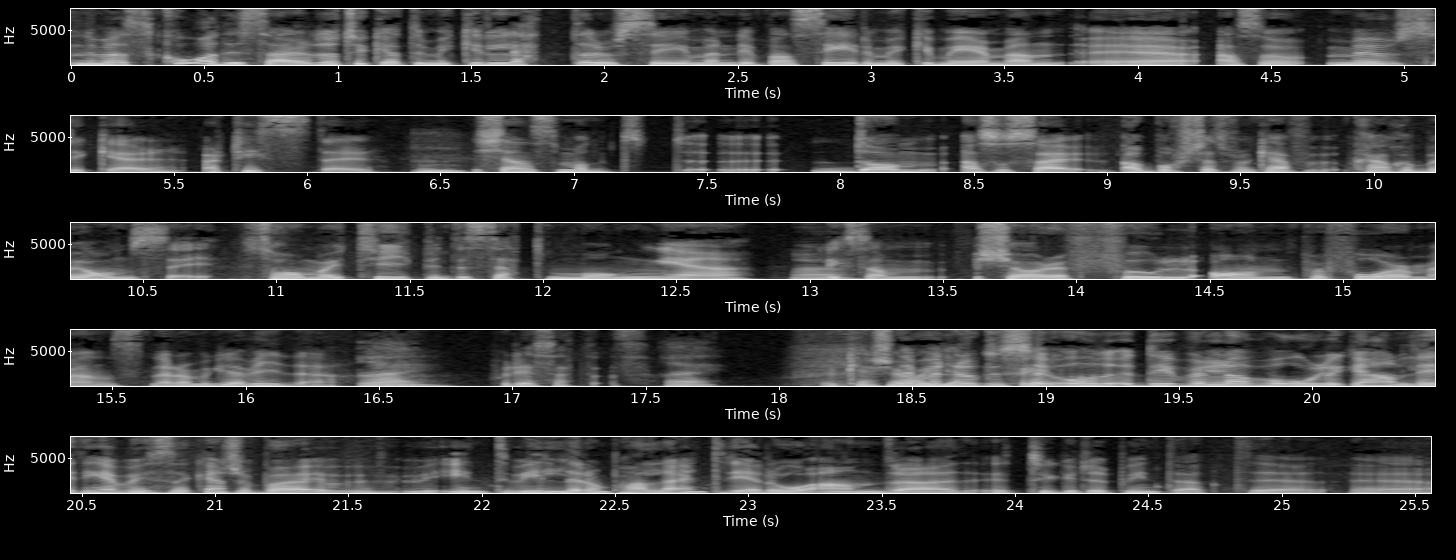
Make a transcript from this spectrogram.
när man skådisar, då tycker jag att det är mycket lättare att se, men det, man ser det mycket mer, men eh, alltså musiker, artister, Mm. det känns som att eh, de, alltså så här, ja, bortsett från kanske, kanske Beyoncé, så har man ju typ inte sett många Nej. liksom köra full on performance när de är gravida. Nej. På det sättet. nej. Nej, men jättefel. och det är väl av olika anledningar. Vissa kanske bara inte vill det, de pallar inte det då. och Andra tycker typ inte att eh, eh,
